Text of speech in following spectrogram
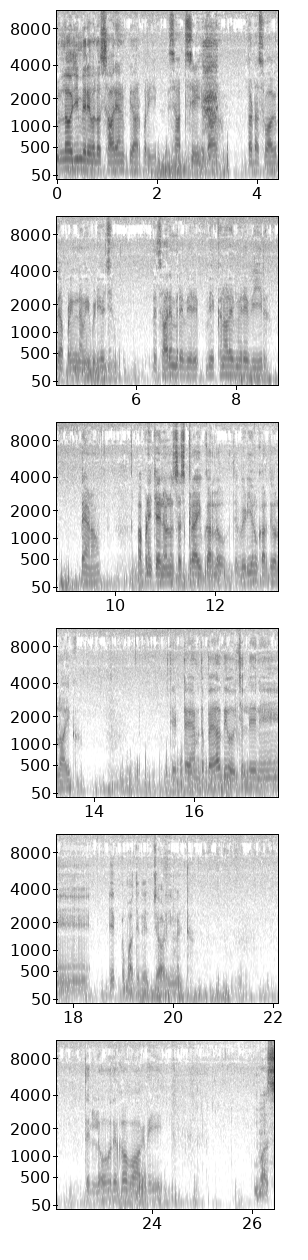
ਲਓ ਜੀ, ਮੇਰੇ ਵੱਲੋਂ ਸਾਰਿਆਂ ਨੂੰ ਪਿਆਰ ਭਰੀ ਸਤਿ ਸ੍ਰੀ ਅਕਾਲ। ਤੁਹਾਡਾ ਸਵਾਗਤ ਹੈ ਆਪਣੀ ਨਵੀਂ ਵੀਡੀਓ 'ਚ। ਤੇ ਸਾਰੇ ਮੇਰੇ ਵੀਰ, ਵੇਖਣ ਵਾਲੇ ਮੇਰੇ ਵੀਰ, ਭੈਣਾਂ, ਆਪਣੇ ਚੈਨਲ ਨੂੰ ਸਬਸਕ੍ਰਾਈਬ ਕਰ ਲਓ ਤੇ ਵੀਡੀਓ ਨੂੰ ਕਰ ਦਿਓ ਲਾਈਕ। ਤੇ ਟਾਈਮ ਦੁਪਹਿਰ ਦੇ ਹੋ ਚੱਲੇ ਨੇ 1:40 ਮਿੰਟ। ਤੇ ਲੋ ਦੇਖੋ ਵਾਗਦੀ ਬਸ।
